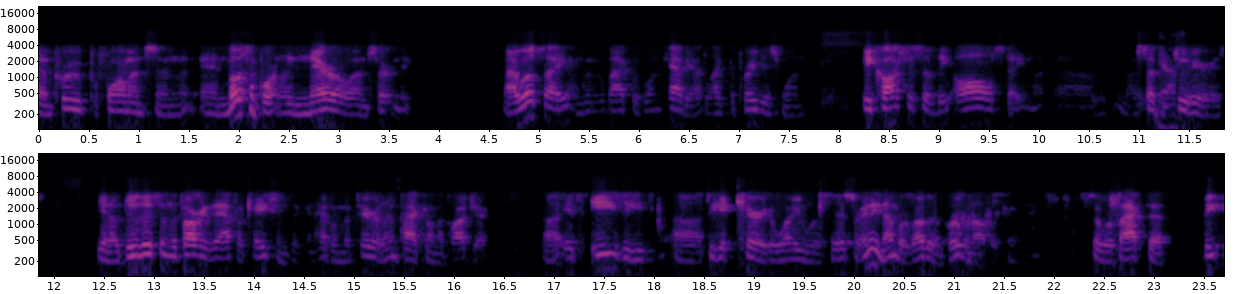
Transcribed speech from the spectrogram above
to improve performance and and most importantly narrow uncertainty. Now, I will say I'm going to go back with one caveat like the previous one. Be cautious of the all statement. Um, my subject yeah. two here is you know, do this in the targeted applications that can have a material impact on the project uh, it's easy uh, to get carried away with this or any number of other improvement opportunities. So we're back to be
